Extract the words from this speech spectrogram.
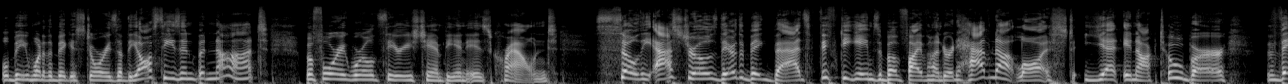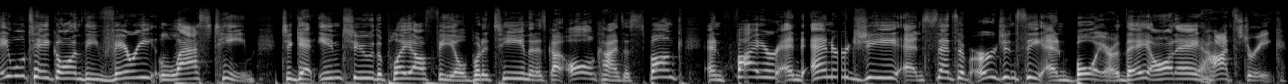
will be one of the biggest stories of the offseason, but not before a World Series champion is crowned. So the Astros, they're the big bads, 50 games above 500, have not lost yet in October. They will take on the very last team to get into the playoff field, but a team that has got all kinds of spunk and fire and energy and sense of urgency. And boy, are they on a hot streak.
